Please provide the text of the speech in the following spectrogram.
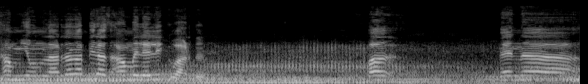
kamyonlarda da biraz amelelik vardır. Ben eee,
